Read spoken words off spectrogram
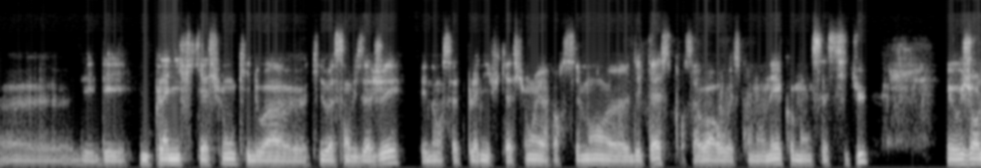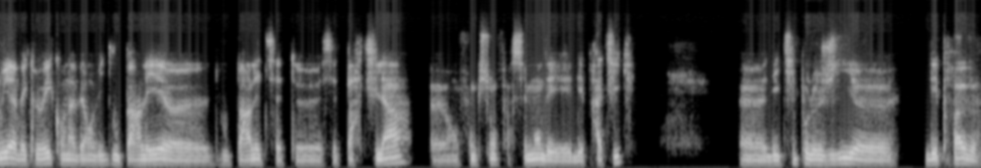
des, une planification qui doit, euh, qui doit s'envisager. Et dans cette planification, il y a forcément euh, des tests pour savoir où est-ce qu'on en est, comment ça se situe. Et aujourd'hui, avec Loïc, on avait envie de vous parler, de, vous parler de cette, cette partie-là en fonction forcément des, des pratiques, des typologies d'épreuves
